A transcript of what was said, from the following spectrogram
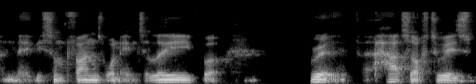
and maybe some fans want him to leave. But really, hats off to his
